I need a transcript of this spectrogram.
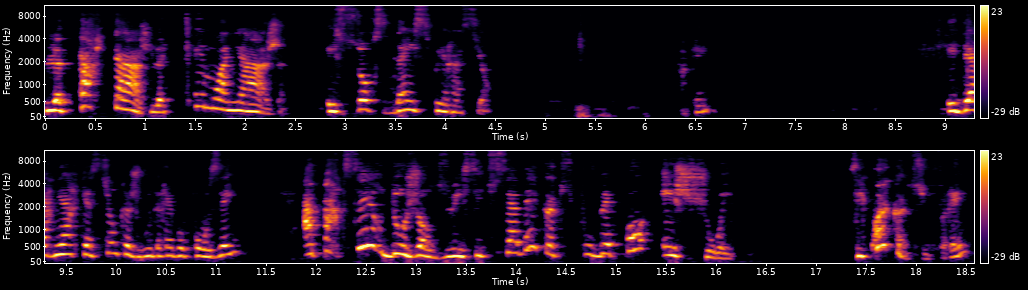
Le partage, le témoignage est source d'inspiration. OK? Et dernière question que je voudrais vous poser. À partir d'aujourd'hui, si tu savais que tu ne pouvais pas échouer, c'est quoi que tu ferais?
